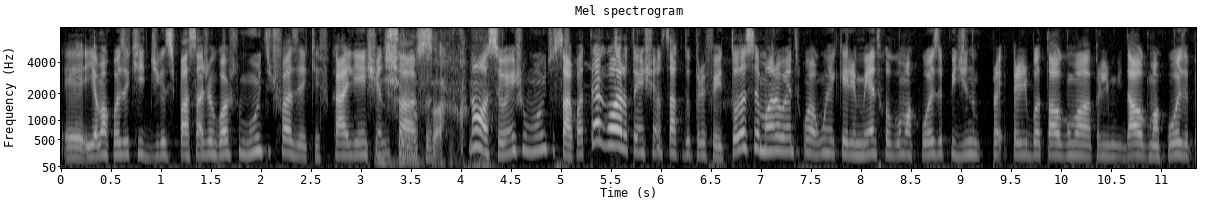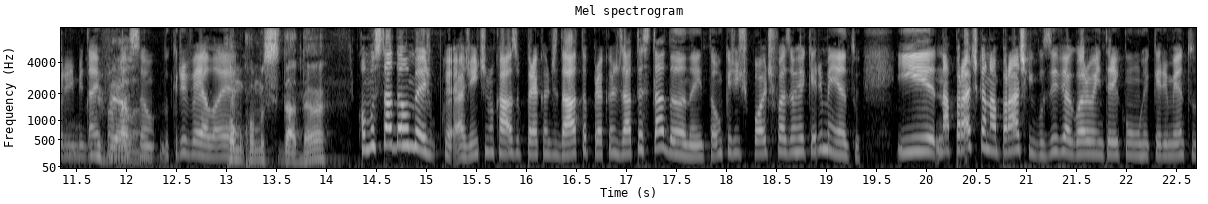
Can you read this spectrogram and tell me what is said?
É, e é uma coisa que, diga-se de passagem, eu gosto muito de fazer, que é ficar ali enchendo, Enchendo o o saco. saco. Nossa, eu encho muito o saco. Até agora eu tô enchendo o saco do prefeito. Toda semana eu entro com algum requerimento, com alguma coisa, pedindo pra ele botar alguma. pra ele me dar alguma coisa, pra ele me dar Crivella. informação. Do Crivella, é. Como, como cidadã, Como cidadão mesmo, porque a gente, no caso, pré-candidata, pré-candidata é cidadã, né? Então, que a gente pode fazer um requerimento. E na prática, na prática, inclusive, agora eu entrei com um requerimento,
